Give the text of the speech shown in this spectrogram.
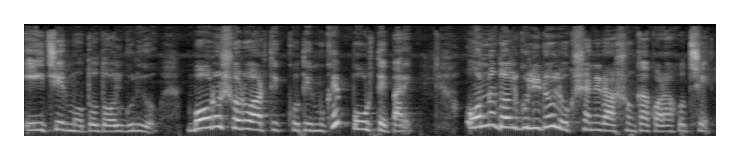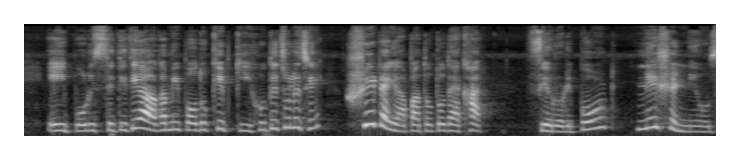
এইচ এর মতো দলগুলিও বড় সড়ো আর্থিক ক্ষতির মুখে পড়তে পারে। অন্য দলগুলিরও লোকসানের আশঙ্কা করা হচ্ছে। এই পরিস্থিতিতে আগামী পদক্ষেপ কী হতে চলেছে সেটাই আপাতত দেখার। Bureau report, nation news.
